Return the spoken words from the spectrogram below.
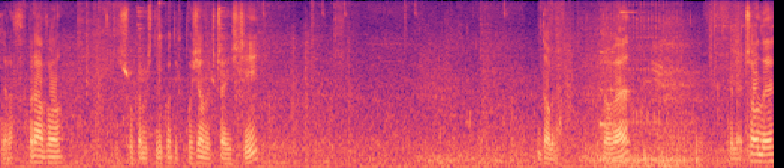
Teraz w prawo. Szukam już tylko tych poziomych części. Dobra, gotowe. Wyleczony.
